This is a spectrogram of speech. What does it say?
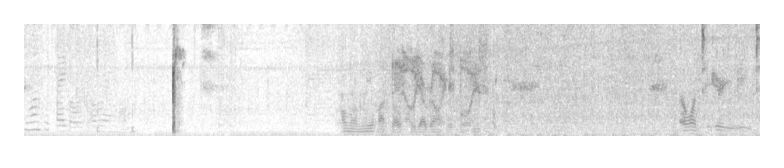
He wants a bagel. It's all the way on the bottom. I'm gonna mute myself so you guys don't have to listen. I want to hear you eat.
